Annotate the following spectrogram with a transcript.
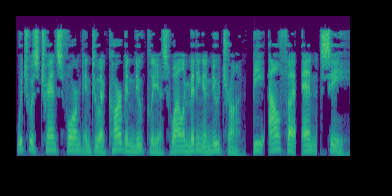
which was transformed into a carbon nucleus while emitting a neutron, B alpha, N C.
